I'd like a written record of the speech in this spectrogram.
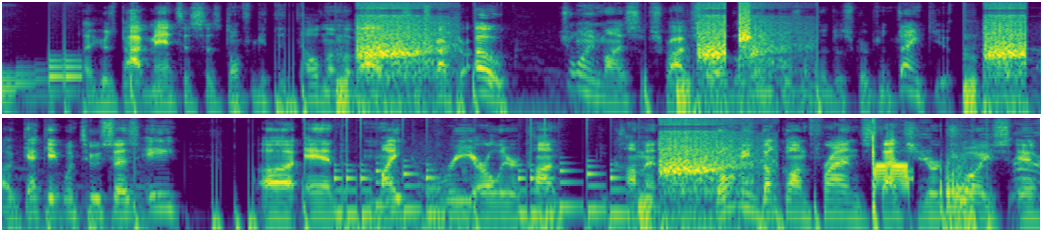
you. Uh, here's Bat Mantis says, don't forget to tell them about subscribe to Oh, join my subscribe show. The link is in the description. Thank you. Uh, Get812 says, E, uh, and Mike Re earlier con comment, don't mean dunk on friends. That's your choice. If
